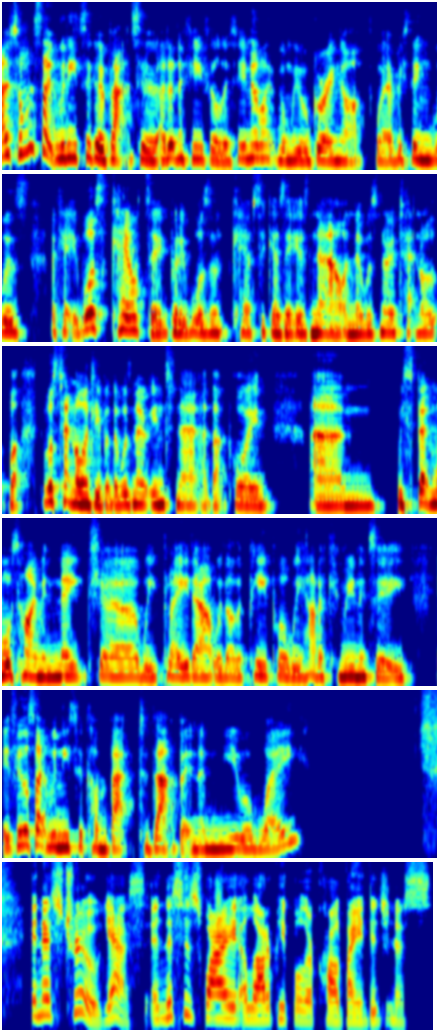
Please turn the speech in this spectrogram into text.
It's almost like we need to go back to. I don't know if you feel this. You know, like when we were growing up, where everything was okay. It was chaotic, but it wasn't chaotic as it is now, and there was no technology. Well, there was technology, but there was no internet at that point. Um, we spent more time in nature. We played out with other people. We had a community. It feels like we need to come back to that, but in a newer way. And it's true, yes. And this is why a lot of people are called by indigenous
